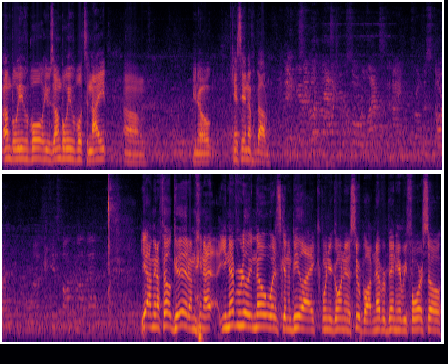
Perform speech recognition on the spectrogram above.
unbelievable. He was unbelievable tonight. Um, you know, can't say enough about him. Yeah, I mean, I felt good. I mean, I, you never really know what it's going to be like when you're going to a Super Bowl. I've never been here before, so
